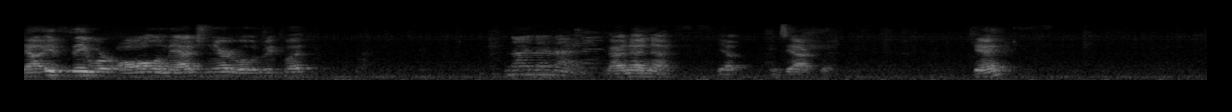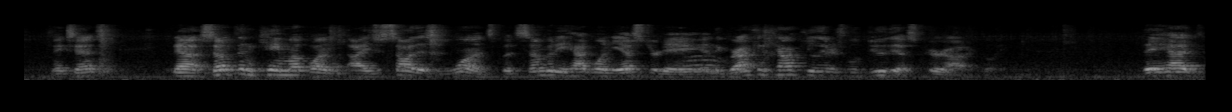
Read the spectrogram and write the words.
Now, if they were all imaginary, what would we put? Nine, nine, nine. Nine, nine, nine. Yep, exactly. Okay? Make sense? Now, something came up on, I just saw this once, but somebody had one yesterday, and the graphing calculators will do this periodically. They had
